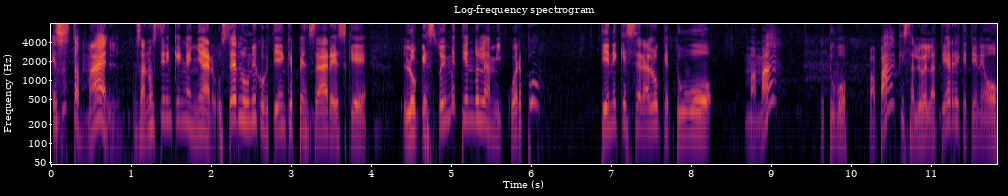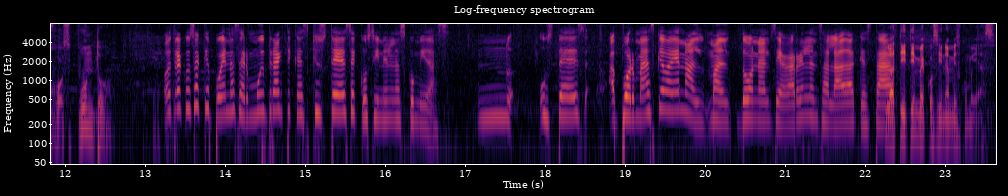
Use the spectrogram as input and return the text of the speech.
Eso está mal. O sea, no se tienen que engañar. Ustedes lo único que tienen que pensar es que lo que estoy metiéndole a mi cuerpo tiene que ser algo que tuvo mamá, que tuvo papá, que salió de la tierra y que tiene ojos. Punto. Otra cosa que pueden hacer muy práctica es que ustedes se cocinen las comidas. No- ustedes, a- por más que vayan al McDonald's y agarren la ensalada que está, La Titi me cocina mis comidas.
